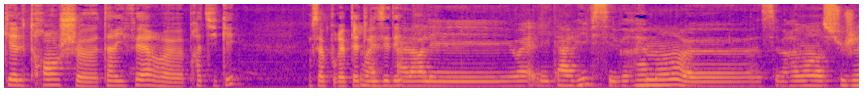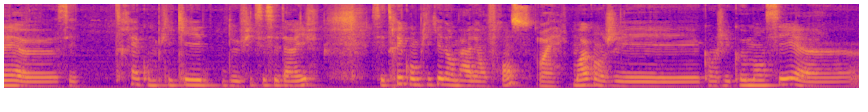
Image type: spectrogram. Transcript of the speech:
quelle tranche euh, tarifaire euh, pratiquer. Donc ça pourrait peut-être Ouais, les aider. Alors les, ouais, les tarifs, c'est vraiment, euh, c'est vraiment un sujet, euh, c'est très compliqué de fixer ces tarifs. C'est très compliqué d'en parler en France. Ouais. Moi, quand j'ai quand j'ai commencé, euh,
